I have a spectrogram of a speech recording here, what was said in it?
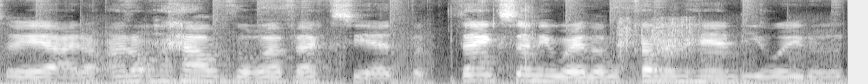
So yeah, I don't I don't have the LevX yet, but thanks anyway, that'll come in handy later.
